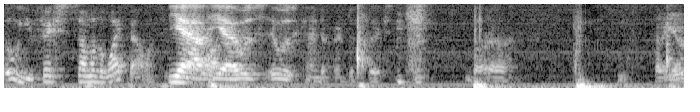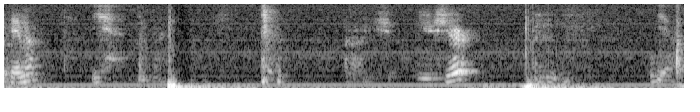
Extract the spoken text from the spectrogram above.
Oh, you fixed some of the white balance. yeah, yeah, it was it was kind of hard to fix, but uh, Are you okay now? yeah, I'm fine. Uh, you, su- you sure? Yeah,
